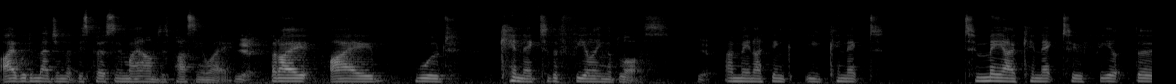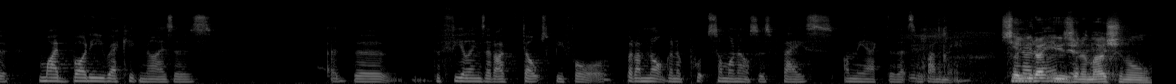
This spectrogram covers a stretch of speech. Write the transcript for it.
I would imagine that this person in my arms is passing away. Yeah. But I. I would connect to the feeling of loss. Yeah. I mean, I think you connect. To me, I connect to feel the my body recognizes the the feelings that I've felt before, but I'm not going to put someone else's face on the actor that's in front of me. So you know you, don't mean? use an emotional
